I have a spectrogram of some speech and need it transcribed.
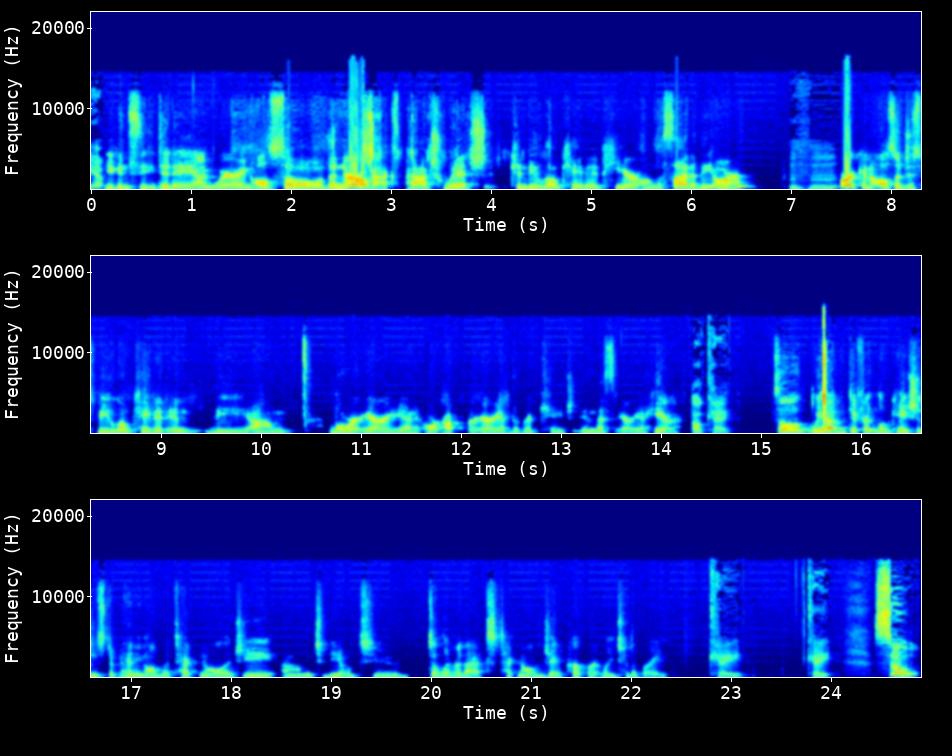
Yep. You can see today I'm wearing also the Neurovax patch, which can be located here on the side of the arm, mm-hmm. or it can also just be located in the um, lower area or upper area of the rib cage in this area here. Okay. So we have different locations depending on the technology um, to be able to deliver that technology appropriately to the brain. Okay. Okay. So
